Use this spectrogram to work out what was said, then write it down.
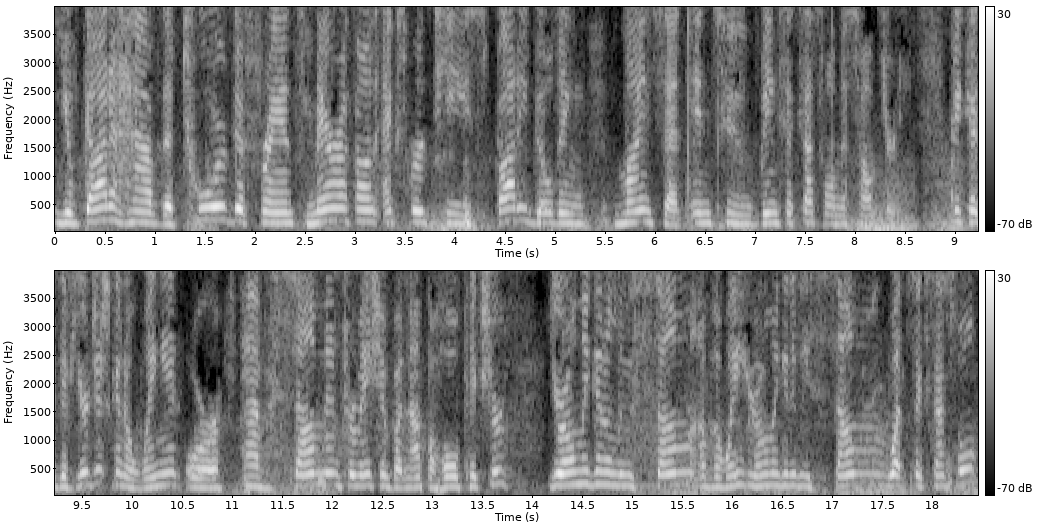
You've got to have the Tour de France marathon expertise, bodybuilding mindset into being successful in this health journey. Because if you're just going to wing it or have some information but not the whole picture, you're only going to lose some of the weight. You're only going to be somewhat successful,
